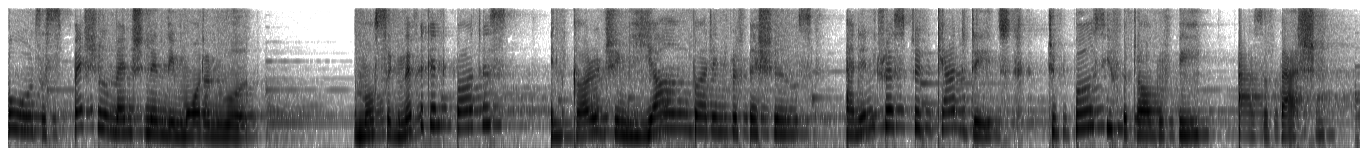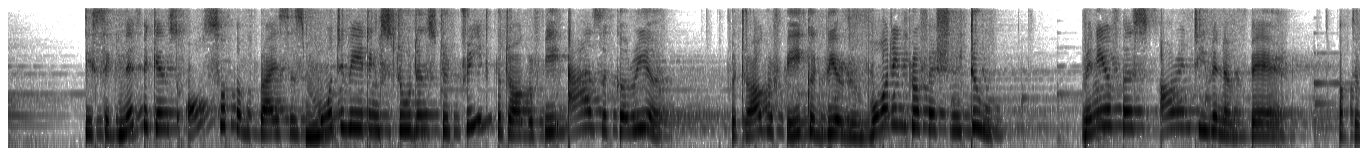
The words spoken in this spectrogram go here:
holds a special mention in the modern world. The most significant part is encouraging young budding professionals and interested candidates to pursue photography as a passion. The significance also comprises motivating students to treat photography as a career Photography could be a rewarding profession too. Many of us aren't even aware of the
